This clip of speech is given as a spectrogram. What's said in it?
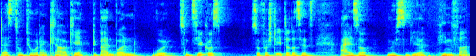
Da ist zum Turbo dann klar, okay, die beiden wollen wohl zum Zirkus, so versteht er das jetzt, also müssen wir hinfahren.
